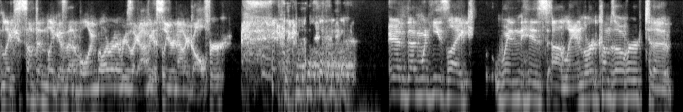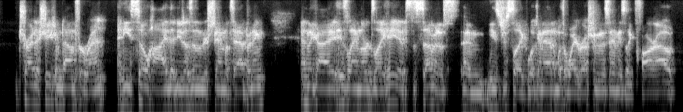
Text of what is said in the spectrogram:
like something like is that a bowling ball or whatever he's like obviously you're not a golfer and then when he's like when his uh, landlord comes over to try to shake him down for rent and he's so high that he doesn't understand what's happening. And the guy his landlord's like hey it's the seventh and he's just like looking at him with a white russian in his hand. He's like far out.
